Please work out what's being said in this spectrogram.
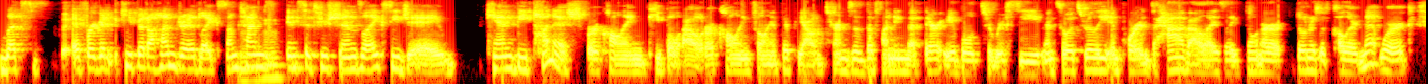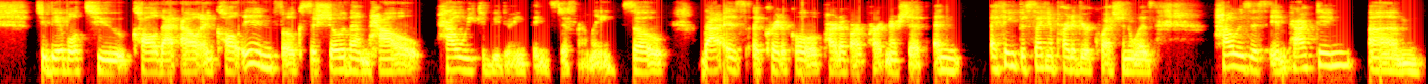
let's if we're going to keep it 100 like sometimes mm-hmm. institutions like cja can be punished for calling people out or calling philanthropy out in terms of the funding that they're able to receive. And so it's really important to have allies like donor donors of color network to be able to call that out and call in folks to show them how how we could be doing things differently. So that is a critical part of our partnership. And I think the second part of your question was how is this impacting um,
